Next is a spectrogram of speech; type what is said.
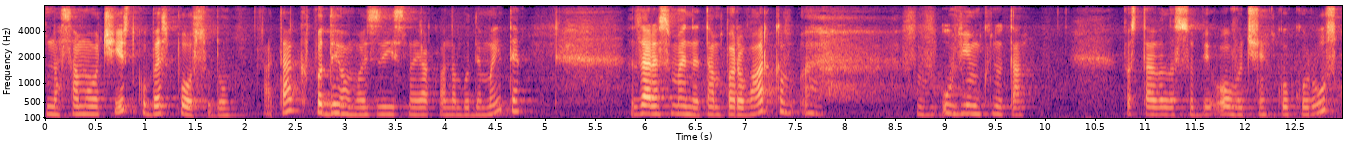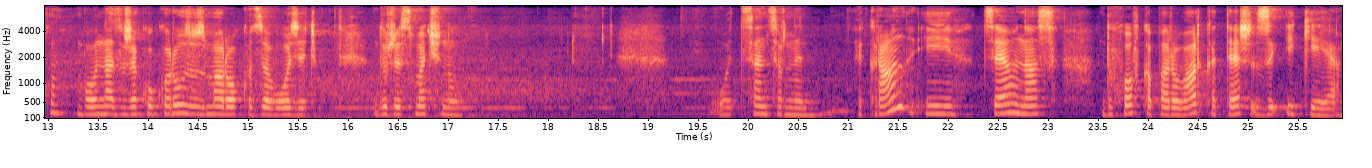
на самоочистку без посуду. А так подивимось, звісно, як вона буде мити. Зараз в мене там пароварка е, увімкнута. Поставила собі овочі, кукурузку, бо у нас вже кукурузу з Марокко завозять. Дуже смачну. От сенсорний екран, і це у нас духовка-пароварка теж з Ікея.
